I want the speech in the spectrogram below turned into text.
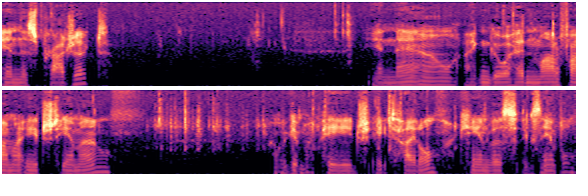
in this project. And now I can go ahead and modify my HTML I'll give my page a title canvas example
